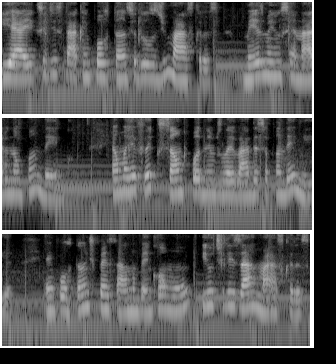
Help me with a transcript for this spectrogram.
E é aí que se destaca a importância do uso de máscaras, mesmo em um cenário não pandêmico. É uma reflexão que podemos levar dessa pandemia. É importante pensar no bem comum e utilizar máscaras,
